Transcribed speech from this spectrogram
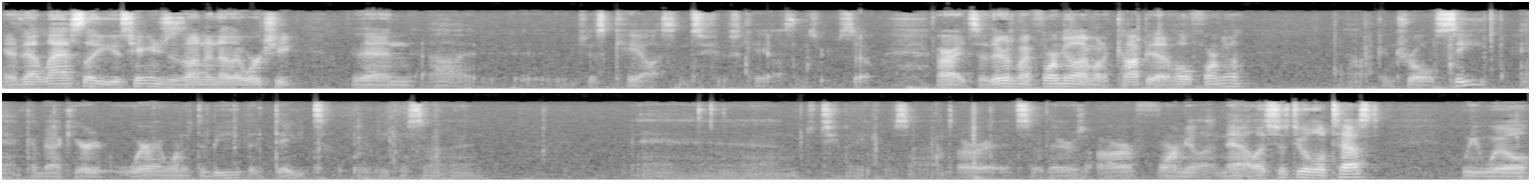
And if that last cell you changed is on another worksheet, then uh, just chaos ensues. Chaos ensues. So, all right. So there's my formula. I'm going to copy that whole formula. Uh, Control C and come back here to where I want it to be. The date. Put an equal sign and right. So there's our formula. Now let's just do a little test. We will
